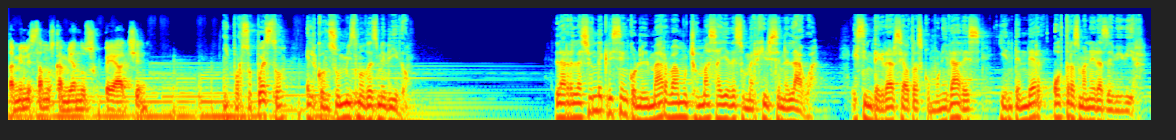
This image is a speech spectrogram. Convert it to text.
También le estamos cambiando su pH. Y por supuesto, el consumismo desmedido. La relación de Christian con el mar va mucho más allá de sumergirse en el agua. Es integrarse a otras comunidades y entender otras maneras de vivir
